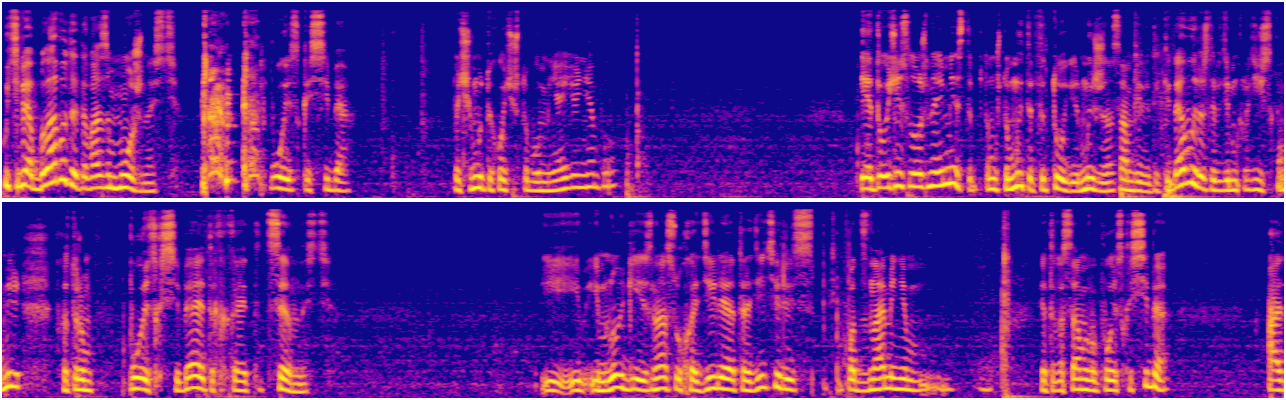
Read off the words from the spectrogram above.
У тебя была вот эта возможность поиска себя. Почему ты хочешь, чтобы у меня ее не было? И это очень сложное место, потому что мы-то в итоге, мы же на самом деле такие, да, выросли в демократическом мире, в котором поиск себя – это какая-то ценность. И, и, и многие из нас уходили от родителей с, под знаменем этого самого поиска себя. А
